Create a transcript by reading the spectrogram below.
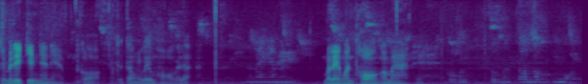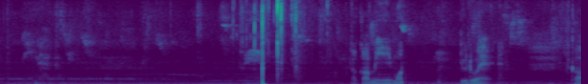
จะไม่ได้กินแค่นครับ ก็จะต้องเริ่มห่อไว้แล้วแมลงวันทองเข้ามาเนี่ยแล้วก็มีมด อยู่ด้วย ก็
